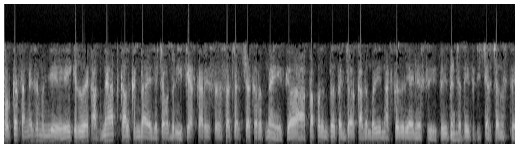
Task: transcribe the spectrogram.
थोडक्यात सांगायचं म्हणजे की जो एक अज्ञात कालखंड आहे ज्याच्याबद्दल इतिहासकारी सहसा चर्चा करत नाही किंवा आतापर्यंत त्यांच्यावर कादंबरी नाटकं जरी आली असली तरी त्याच्यातही त्याची चर्चा नसते.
